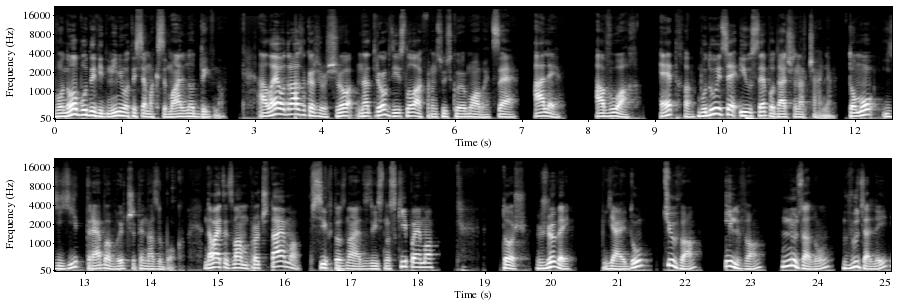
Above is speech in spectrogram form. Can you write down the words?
воно буде відмінюватися максимально дивно. Але одразу кажу, що на трьох дієсловах французької мови це але, avoir, être будується і усе подальше навчання. Тому її треба вивчити на зубок. Давайте з вами прочитаємо. Всі, хто знають, звісно, скіпаємо. Тож, je vais, я йду, tu vas, il va, nous allons, vous allez,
